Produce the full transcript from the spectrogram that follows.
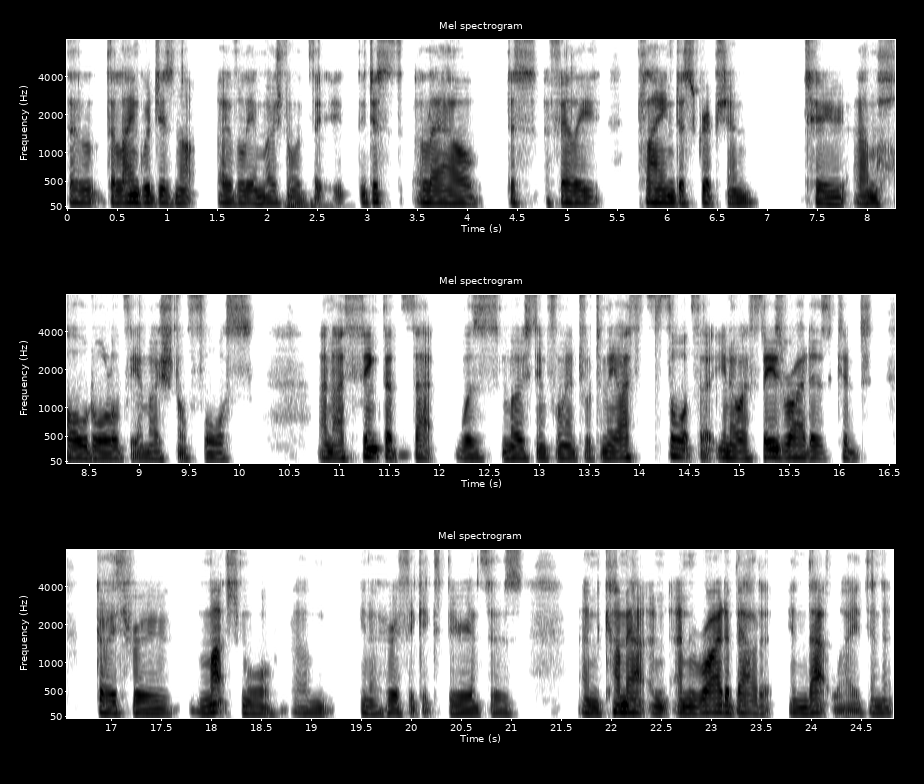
The, the language is not overly emotional. They, just allow just a fairly plain description to um, hold all of the emotional force. And I think that that was most influential to me. I thought that, you know, if these writers could go through much more, um, you know, horrific experiences, and come out and, and write about it in that way, then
